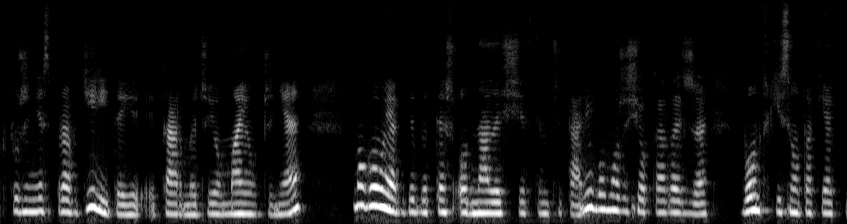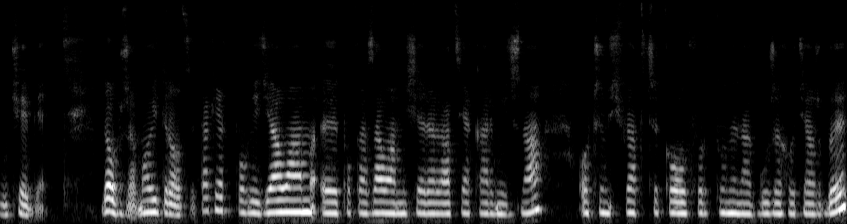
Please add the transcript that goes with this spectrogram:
którzy nie sprawdzili tej karmy, czy ją mają, czy nie, mogą jak gdyby też odnaleźć się w tym czytaniu, bo może się okazać, że wątki są takie jak u Ciebie. Dobrze, moi drodzy, tak jak powiedziałam, y, pokazała mi się relacja karmiczna, o czym świadczy koło fortuny na górze chociażby.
